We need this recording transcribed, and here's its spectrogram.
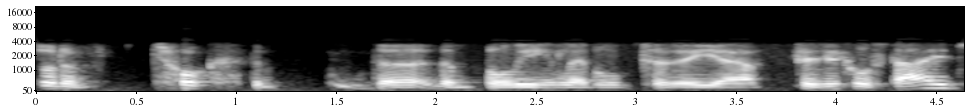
sort of took the the, the bullying level to the uh, physical stage.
